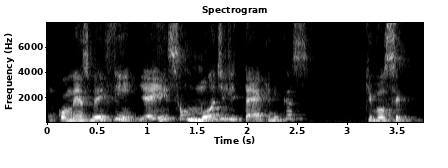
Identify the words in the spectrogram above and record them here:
um começo, meio e fim. E aí são um monte de técnicas que você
